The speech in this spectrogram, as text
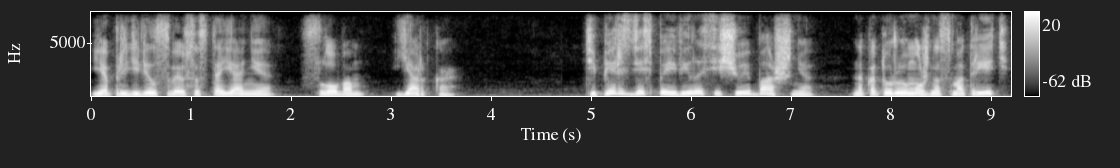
и определил свое состояние словом «ярко». Теперь здесь появилась еще и башня, на которую можно смотреть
